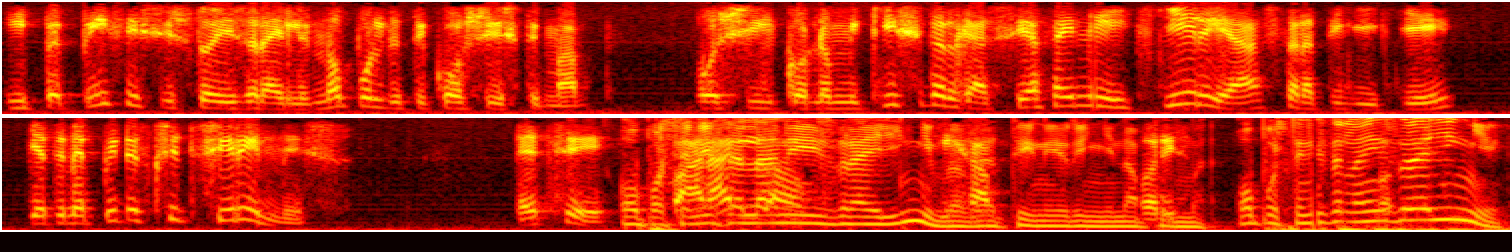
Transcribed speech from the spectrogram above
η πεποίθηση στο Ισραηλινό πολιτικό σύστημα πως η οικονομική συνεργασία θα είναι η κύρια στρατηγική για την επίτευξη της ειρήνης. Έτσι. Όπως την ήθελαν οι Ισραηλινοί βέβαια την ειρήνη να πούμε. Όπως την ήθελαν οι Ισραηλινοί.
